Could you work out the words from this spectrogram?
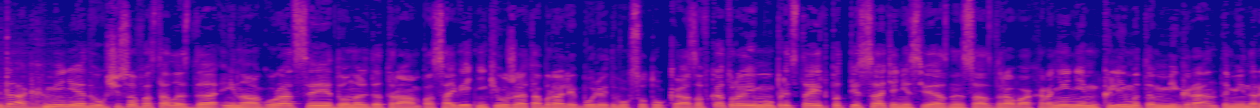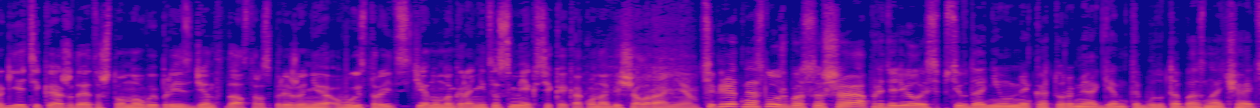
Итак, менее двух часов осталось до инаугурации Дональда Трампа. Советники уже отобрали более 200 указов, которые ему предстоит подписать. Они связаны со здравоохранением, климатом, мигрантами, энергетикой. Ожидается, что новый президент даст распоряжение выстроить стену на границе с Мексикой, как он обещал ранее. Секретная служба США определилась псевдонимами, которыми агенты будут обозначать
